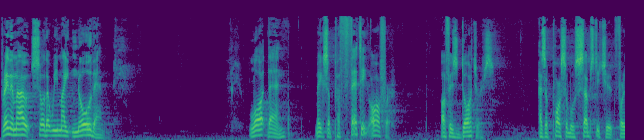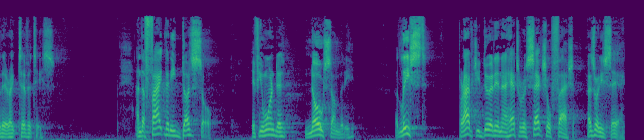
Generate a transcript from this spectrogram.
Bring them out so that we might know them. Lot then makes a pathetic offer of his daughters as a possible substitute for their activities. And the fact that he does so, if you want to know somebody, at least perhaps you do it in a heterosexual fashion. That's what he's saying.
